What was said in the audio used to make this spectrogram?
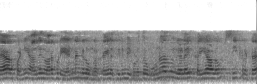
தயார் பண்ணி அதுலேருந்து வரக்கூடிய எண்ணங்கள் உங்கள் கையில் திரும்பி கொடுத்து உணர்வுகளை கையாளும் சீக்கிரட்டை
